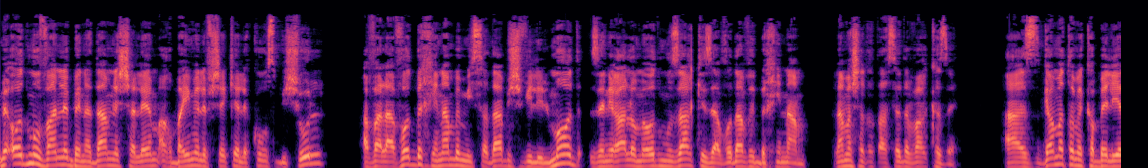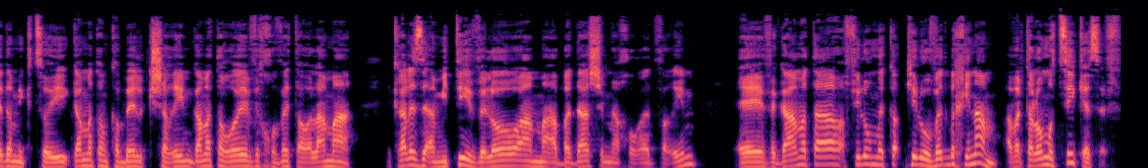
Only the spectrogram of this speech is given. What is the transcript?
מאוד מובן לבן אדם לשלם 40 אלף שקל לקורס בישול אבל לעבוד בחינם במסעדה בשביל ללמוד זה נראה לו מאוד מוזר כי זה עבודה ובחינם למה שאתה תעשה דבר כזה. אז גם אתה מקבל ידע מקצועי גם אתה מקבל קשרים גם אתה רואה וחווה את העולם ה... נקרא לזה אמיתי ולא המעבדה שמאחורי הדברים אה, וגם אתה אפילו מק... כאילו עובד בחינם אבל אתה לא מוציא כסף.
